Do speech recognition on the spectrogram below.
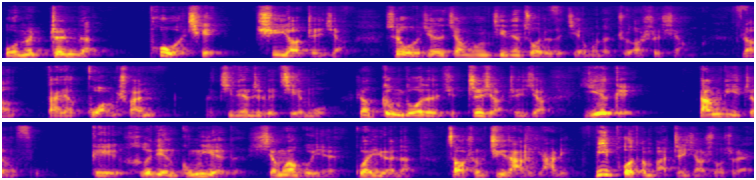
我们真的迫切需要真相。所以我觉得江峰今天做这个节目呢，主要是想让大家广传今天这个节目，让更多的人去知晓真相，也给当地政府、给核电工业的相关官员官员呢造成巨大的压力，逼迫他们把真相说出来。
